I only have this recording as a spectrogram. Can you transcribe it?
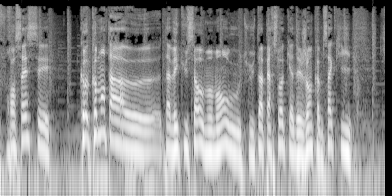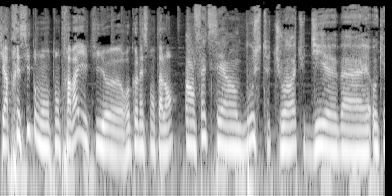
français. C'est comment t'as euh, t'as vécu ça au moment où tu t'aperçois qu'il y a des gens comme ça qui qui apprécient ton ton travail et qui euh, reconnaissent ton talent? En fait, c'est un boost, tu vois. Tu te dis, euh, bah, ok,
